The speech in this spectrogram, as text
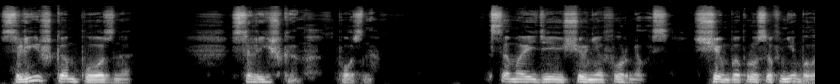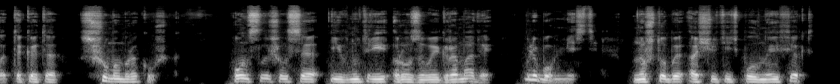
Слишком поздно. Слишком поздно. Сама идея еще не оформилась. С чем вопросов не было, так это с шумом ракушек. Он слышался и внутри розовой громады, в любом месте. Но чтобы ощутить полный эффект,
